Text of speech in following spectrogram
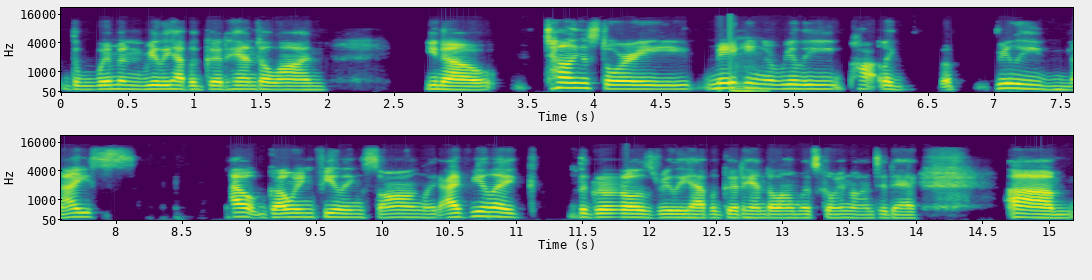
the women really have a good handle on you know telling a story making mm-hmm. a really po- like a really nice outgoing feeling song. Like i feel like the girls really have a good handle on what's going on today um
